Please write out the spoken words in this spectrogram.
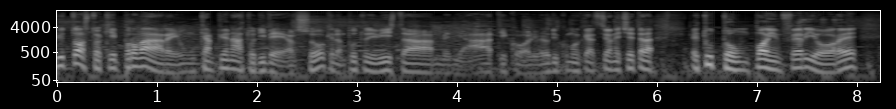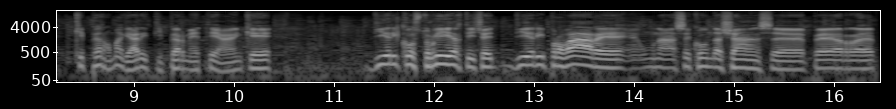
piuttosto che provare un campionato diverso che da un punto di vista mediatico, a livello di comunicazione eccetera è tutto un po' inferiore che però magari ti permette anche di ricostruirti, cioè di riprovare una seconda chance per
